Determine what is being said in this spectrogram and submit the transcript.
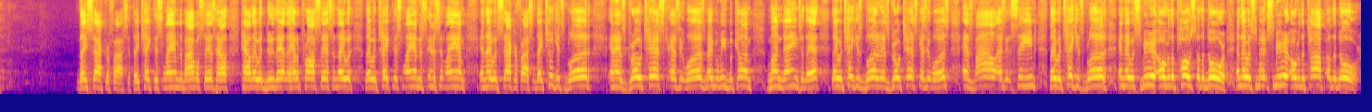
they sacrifice it. They take this lamb, the Bible says how, how they would do that. They had a process, and they would, they would take this lamb, this innocent lamb, and they would sacrifice it. They took its blood, and as grotesque as it was, maybe we've become mundane to that. They would take his blood, and as grotesque as it was, as vile as it seemed, they would take its blood and they would smear it over the post of the door, and they would smear it over the top of the door.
